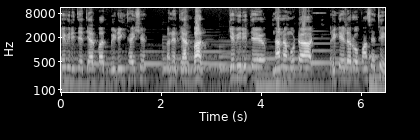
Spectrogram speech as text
કેવી રીતે ત્યારબાદ બિલ્ડિંગ થાય છે, અને ત્યારબાદ કેવી રીતે નાના મોટા રિટેલરો પાસેથી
